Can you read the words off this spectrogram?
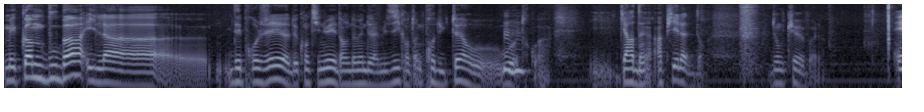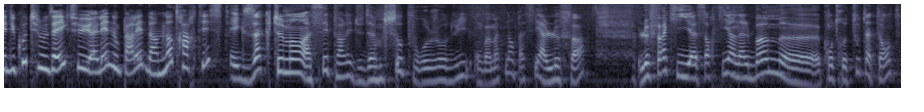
Mais comme Booba, il a euh, des projets de continuer dans le domaine de la musique en tant que producteur ou, ou Mhm. autre. Quoi. Il garde un, un pied là-dedans. Donc euh, voilà. Et du coup, tu nous as dit que tu allais nous parler d'un autre artiste. Exactement, assez parlé de Damso pour aujourd'hui. On va maintenant passer à Lefa. Lefa qui a sorti un album euh, contre toute attente,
